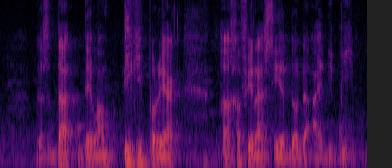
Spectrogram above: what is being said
Dus dat is een biggie project uh, gefinancierd door de IDB.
